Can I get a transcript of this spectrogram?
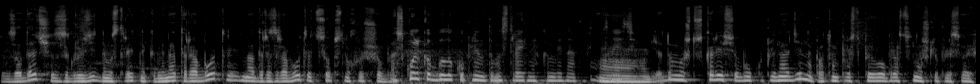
Задача загрузить домостроительные комбинаты работой, надо разработать, собственно, хрущобы. А сколько было куплено домостроительных комбинатов, не знаете? А, я думаю, что, скорее всего, был куплен один, а потом просто по его образцу нашлепли своих.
